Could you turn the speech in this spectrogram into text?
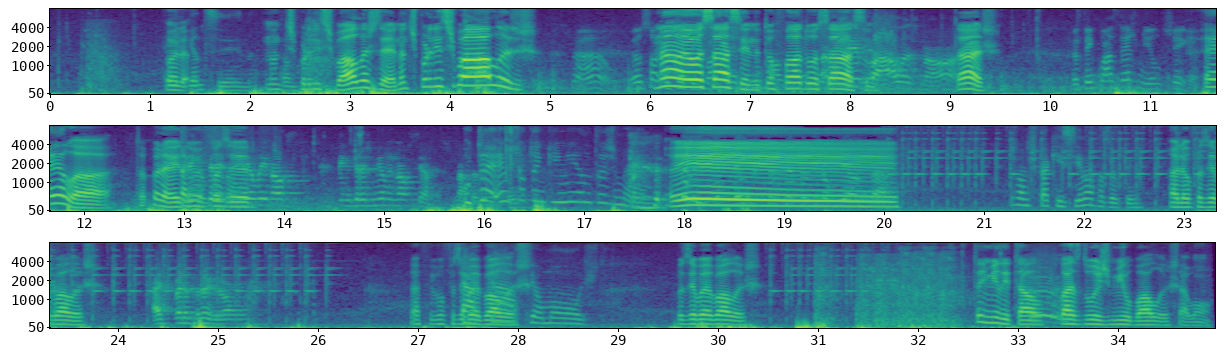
Olha, cena. Não Toma. desperdices balas, Zé. Não desperdices balas. Não, eu só. Não, é eu o tenho quase 10 Assassin. mil Eu estou a falar do Eu tenho Assassin. balas, não. Estás? Eu tenho quase 10 mil, chega. É lá. Então peraí, Tenho tenho que fazer. 3.900. Tenho 3.900. O Não, tre- Eu só tenho 500, mano. Mas vamos ficar aqui em cima a fazer o quê? Olha, eu vou fazer balas. À espera do dragão. Fui- Vou fazer bem cá, balas. seu monstro. Fazer bem balas. Tenho mil e tal. Quase duas mil balas. Tá bom.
